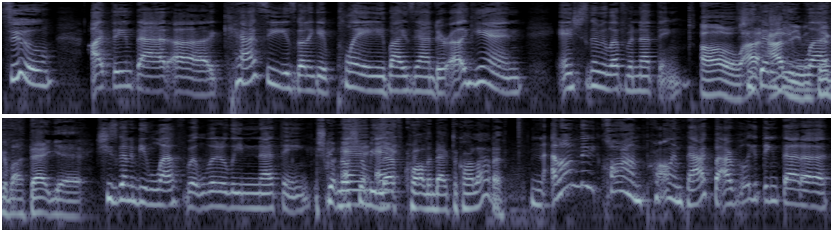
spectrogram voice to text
two. I think that uh, Cassie is going to get played by Xander again, and she's to be left with nothing. Oh, She's I, gonna I didn't even left- think about that yet. She's to be left with literally nothing. She's gonna, no, she's gonna be and- left crawling back to Carlotta. I don't think on crawling back, but I really think that uh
